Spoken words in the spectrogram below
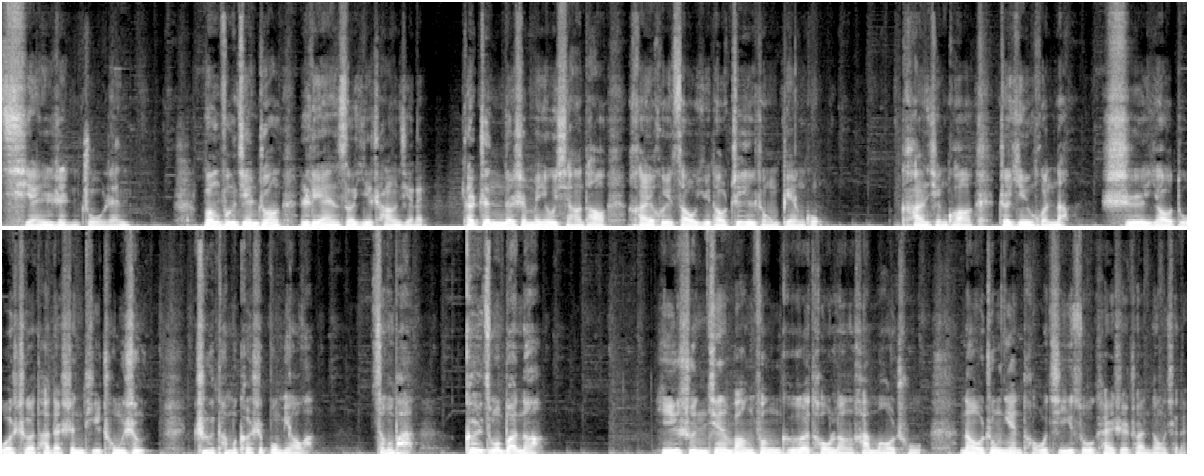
前任主人，王峰见状脸色异常起来。他真的是没有想到还会遭遇到这种变故。看情况，这阴魂呢是要夺舍他的身体重生，这他妈可是不妙啊！怎么办？该怎么办呢？一瞬间，王峰额头冷汗冒出，脑中念头急速开始转动起来。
